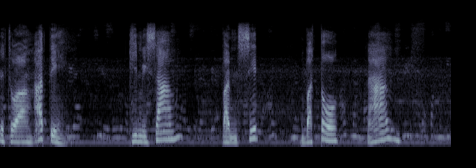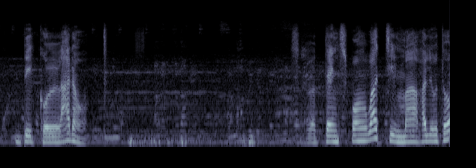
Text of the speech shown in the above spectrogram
Ito ang ating ginisang pansit bato ng Bicolano. So thanks for watching mga kaluto.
